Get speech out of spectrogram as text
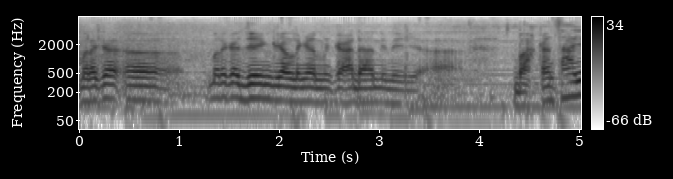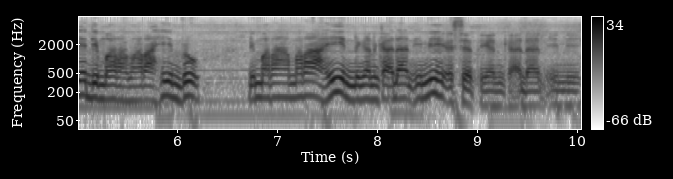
Mereka uh, mereka jengkel dengan keadaan ini ya. Bahkan saya dimarah-marahin, Bro. Dimarah-marahin dengan keadaan ini, Set dengan keadaan ini.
